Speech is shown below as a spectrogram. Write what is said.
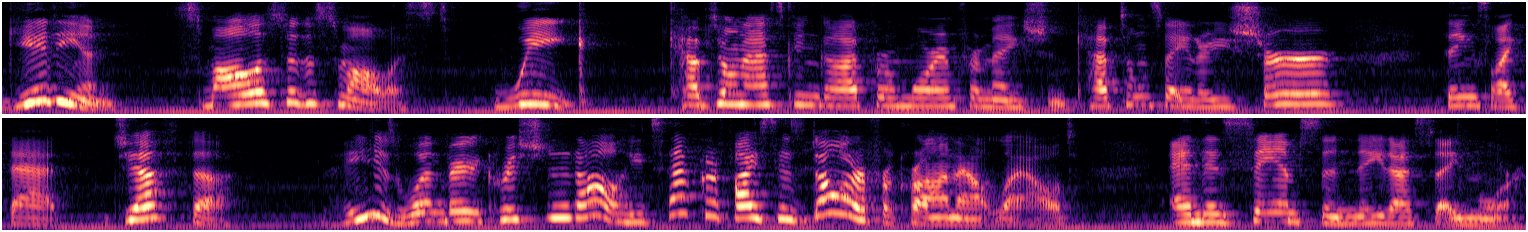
Gideon, smallest of the smallest, weak, kept on asking God for more information, kept on saying, Are you sure? Things like that. Jephthah, he just wasn't very Christian at all. He'd sacrifice his daughter for crying out loud. And then Samson, need I say more?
